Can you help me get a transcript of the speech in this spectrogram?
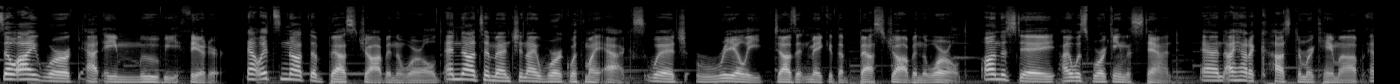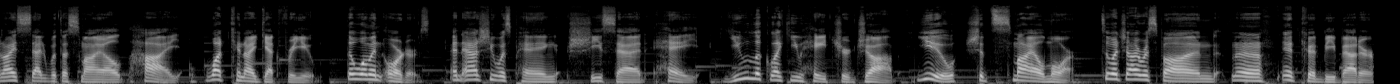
So I work at a movie theater. Now, it's not the best job in the world, and not to mention I work with my ex, which really doesn't make it the best job in the world. On this day, I was working the stand, and I had a customer came up, and I said with a smile, Hi, what can I get for you? The woman orders, and as she was paying, she said, Hey, you look like you hate your job. You should smile more. To which I respond, Eh, it could be better.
